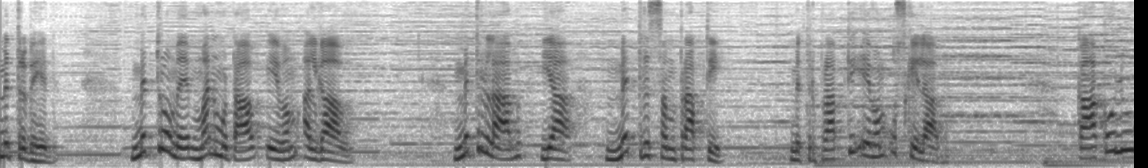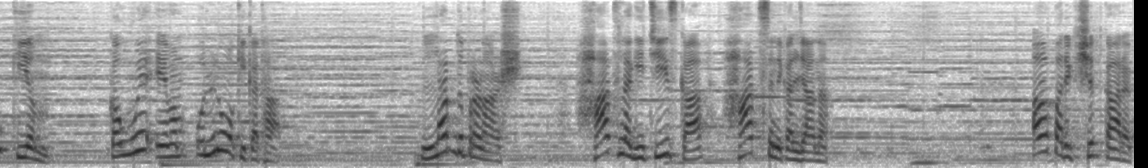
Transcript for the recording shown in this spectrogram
मित्र भेद मित्रों में मन मुटाव एवं अलगाव। मित्र लाभ या मित्र संप्राप्ति मित्र प्राप्ति एवं उसके लाभ। काकोलू कियम कौए एवं उल्लुओं की कथा। लब्ध प्रणाश, हाथ लगी चीज़ का हाथ से निकल जाना। अपरीक्षित कारक,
